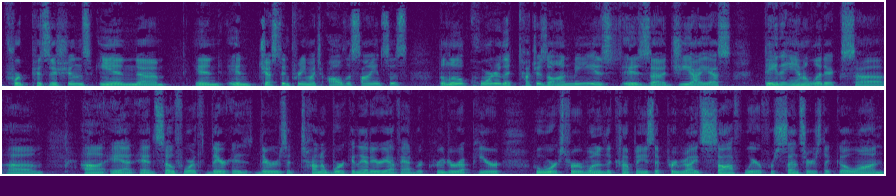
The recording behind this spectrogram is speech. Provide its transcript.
for positions in um, in in just in pretty much all the sciences. The little corner that touches on me is is uh, GIS, data analytics. Uh, um, uh, and and so forth. There is there's a ton of work in that area. I've had recruiter up here who works for one of the companies that provides software for sensors that go on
